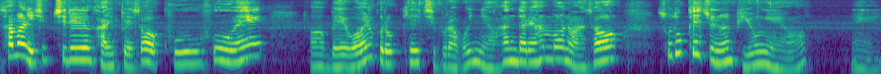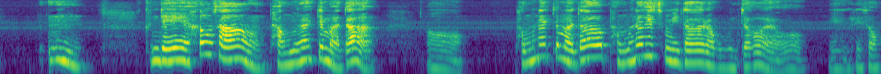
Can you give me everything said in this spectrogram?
3월 27일 가입해서 그 후에 어, 매월 그렇게 지불하고 있네요. 한 달에 한 번 와서 소독해주는 비용이에요. 예. 근데 항상 방문할 때마다 어, 방문할 때마다 방문하겠습니다 라고 문자가 와요. 예, 그래서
